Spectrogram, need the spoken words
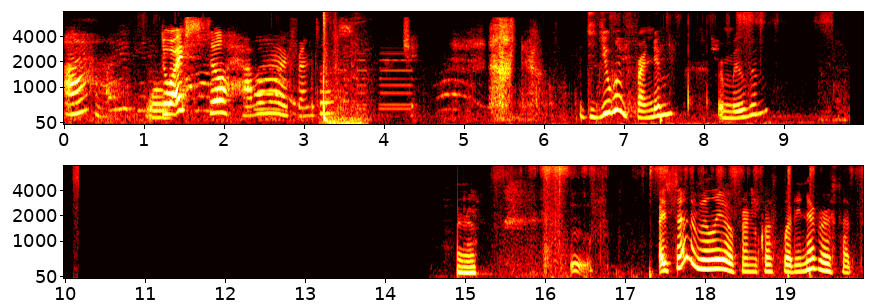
Ah. Whoa. Do I still have him on my friends list? Did you unfriend him? Remove him? Mm. Oof. I sent Emilio a friend request, but he never accepted.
